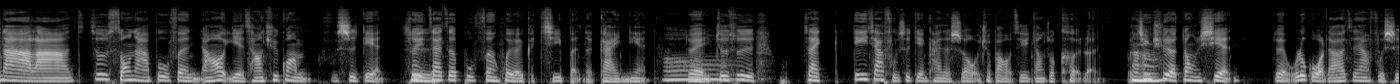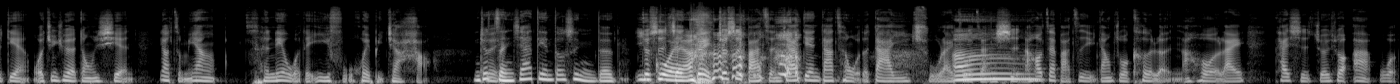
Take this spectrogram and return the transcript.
纳啦，就是收纳部分，然后也常去逛服饰店，所以在这部分会有一个基本的概念。对，就是在第一家服饰店开的时候，我就把我自己当做客人，我进去了动线，嗯，对我如果我来到这家服饰店，我进去了动线要怎么样？陈列我的衣服会比较好，你就整家店都是你的衣柜啊？就是、对，就是把整家店搭成我的大衣橱来做展示，然后再把自己当做客人，然后来开始就是说啊，我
